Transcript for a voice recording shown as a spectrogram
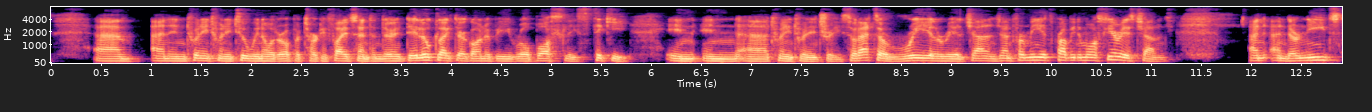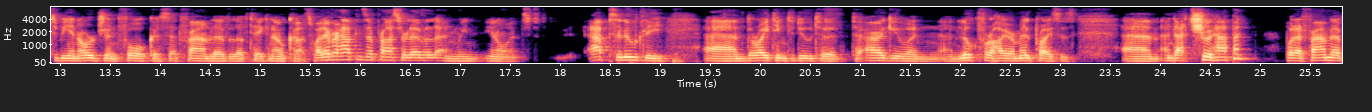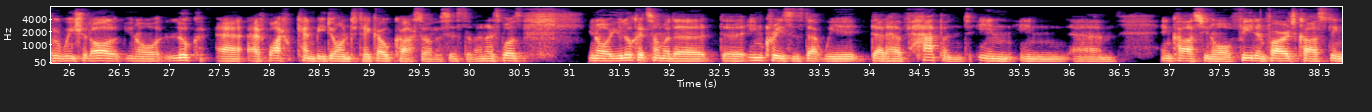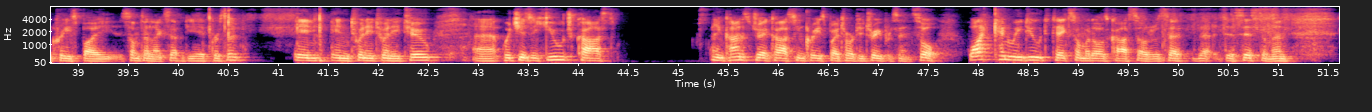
Um, and in 2022, we know they're up at 35 cent, and they look like they're going to be robustly sticky in in uh, 2023. So that's a real, real challenge. And for me, it's probably the most serious challenge. And and there needs to be an urgent focus at farm level of taking out costs. Whatever happens at processor level, and we you know it's absolutely um, the right thing to do to to argue and, and look for higher milk prices, um, and that should happen. But at farm level, we should all, you know, look at, at what can be done to take out costs out of the system. And I suppose, you know, you look at some of the, the increases that we that have happened in in um, in costs. You know, feed and forage costs increased by something like seventy eight percent in in 2022, uh, which is a huge cost and concentrate costs increased by 33%. So what can we do to take some of those costs out of the, the, the system? And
